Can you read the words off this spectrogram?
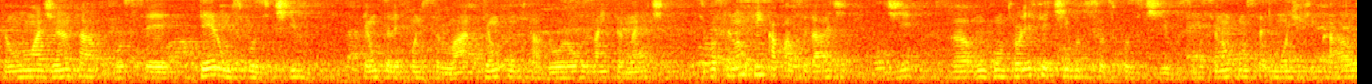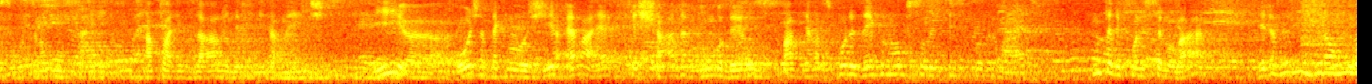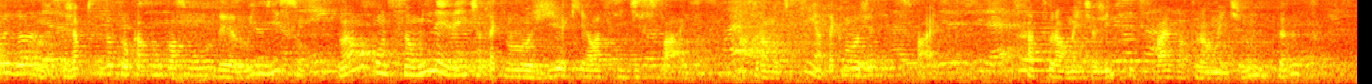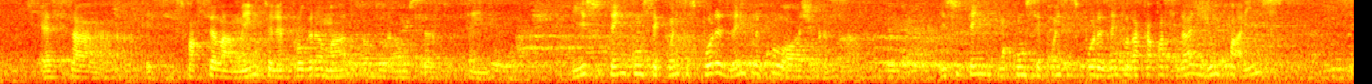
Então não adianta você ter um dispositivo ter um telefone celular, ter um computador ou usar a internet, se você não tem capacidade de uh, um controle efetivo do seu dispositivo, se você não consegue modificá-lo, se você não consegue atualizá-lo indefinidamente. E uh, hoje a tecnologia ela é fechada em modelos baseados, por exemplo, na obsolescência programada. Um telefone celular ele às vezes não dura um, dois anos, você já precisa trocar para um próximo modelo. E isso não é uma condição inerente à tecnologia que ela se desfaz naturalmente. Sim, a tecnologia se desfaz naturalmente, a gente se desfaz naturalmente. No entanto, essa, esse esfacelamento ele é programado para durar um certo tempo. E isso tem consequências, por exemplo, ecológicas. Isso tem consequências, por exemplo, da capacidade de um país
